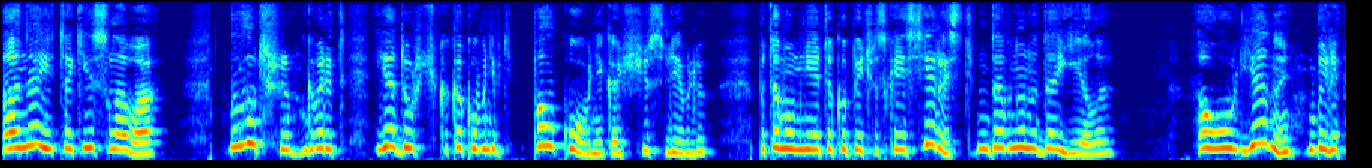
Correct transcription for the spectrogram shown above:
а она и такие слова. Лучше, говорит, я, душечка, какого-нибудь полковника счастливлю, потому мне эта купеческая серость давно надоела. А у Ульяны были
